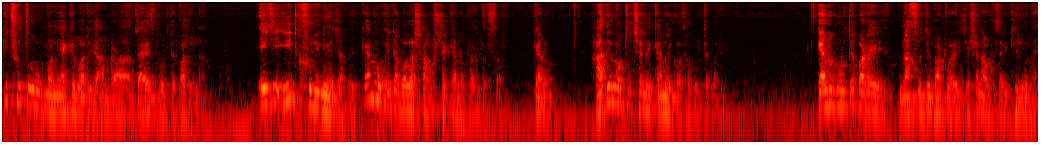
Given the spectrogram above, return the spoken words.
কিছু তো মানে একেবারে আমরা জায়েজ বলতে পারি না। এই যে ইট খুলে নিয়ে যাবে, কেন এটা বলার সাহসটা কেন পাইলো স্যার? কেন? হাদির মতো ছেলে কেন এই কথা বলতে পারে? কেন বলতে পারে নাসরুদ্দিন পাটোয়ারি যে সেনা অফিসার ঘিলু নাই?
